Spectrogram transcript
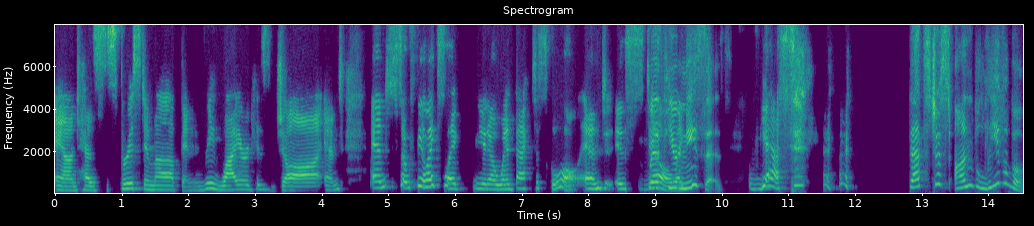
and has spruced him up and rewired his jaw and and so Felix like you know went back to school and is still with your like, nieces. Yes. That's just unbelievable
